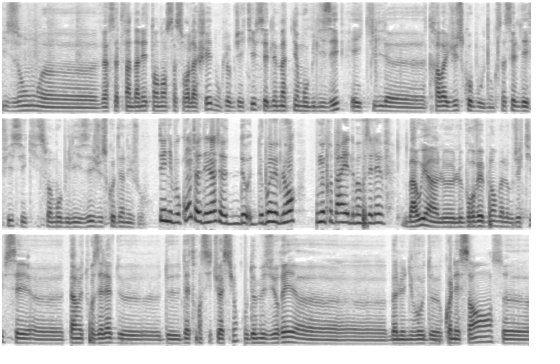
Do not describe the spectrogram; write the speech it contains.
ils ont euh, vers cette fin d'année tendance à se relâcher. Donc l'objectif, c'est de les maintenir mobilisés et qu'ils euh, travaillent jusqu'au bout. Donc ça, c'est le défi, c'est qu'ils soient mobilisés jusqu'au dernier jour. Des niveaux comptes, des notes de, de brevet blanc, vous me préparez d'abord vos élèves. Bah oui, hein, le, le brevet blanc, bah, l'objectif c'est euh, de permettre aux élèves de- d'être en situation ou de mesurer euh, bah, le niveau de connaissance euh,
